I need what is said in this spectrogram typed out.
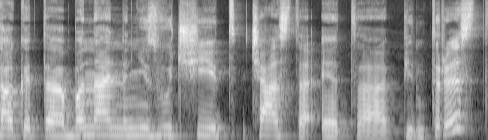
как это банально не звучит, часто это Pinterest.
